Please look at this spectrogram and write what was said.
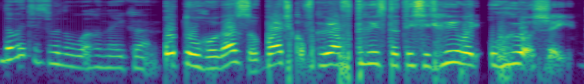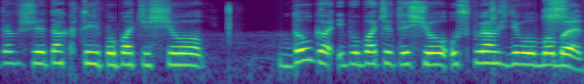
Давайте звернемо увагу на екран. Одного разу батько вкрав 300 тисяч гривень у грошей. Да вже так ти побачиш, що довго і побачити, що у справжньому момент.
